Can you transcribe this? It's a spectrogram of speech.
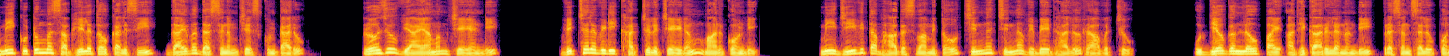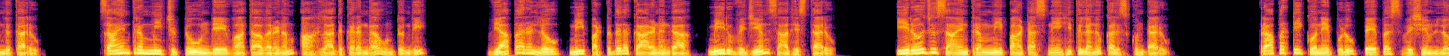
మీ కుటుంబ సభ్యులతో కలిసి దైవ దర్శనం చేసుకుంటారు. రోజూ వ్యాయామం చేయండి. విచ్చలవిడి ఖర్చులు చేయడం మానుకోండి. మీ జీవిత భాగస్వామితో చిన్న చిన్న విభేదాలు రావచ్చు. ఉద్యోగంలో పై అధికారుల నుండి ప్రశంసలు పొందుతారు. సాయంత్రం మీ చుట్టూ ఉండే వాతావరణం ఆహ్లాదకరంగా ఉంటుంది. వ్యాపారంలో మీ పట్టుదల కారణంగా మీరు విజయం సాధిస్తారు. ఈరోజు సాయంత్రం మీ పాట స్నేహితులను కలుసుకుంటారు. ప్రాపర్టీ కొనేప్పుడు పేపర్స్ విషయంలో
